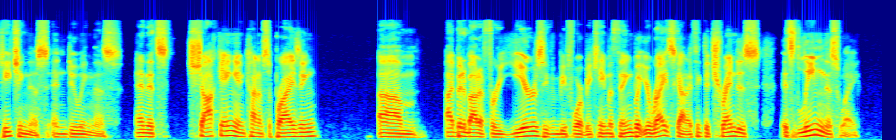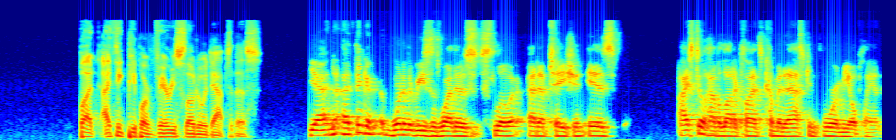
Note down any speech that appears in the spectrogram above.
teaching this and doing this. And it's shocking and kind of surprising. Um I've been about it for years even before it became a thing, but you're right, Scott. I think the trend is it's leaning this way. But I think people are very slow to adapt to this. Yeah, and I think one of the reasons why there's slow adaptation is I still have a lot of clients coming and asking for a meal plan.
